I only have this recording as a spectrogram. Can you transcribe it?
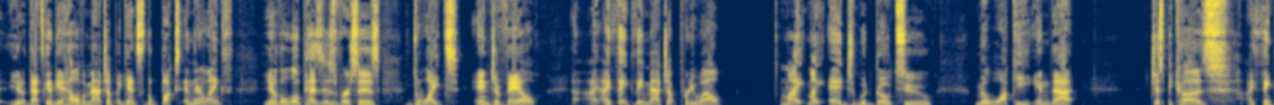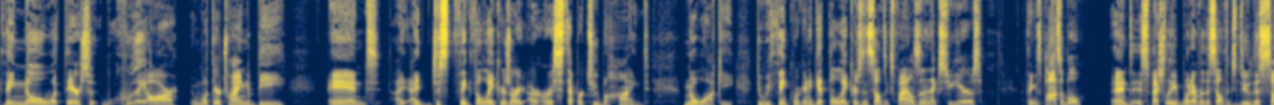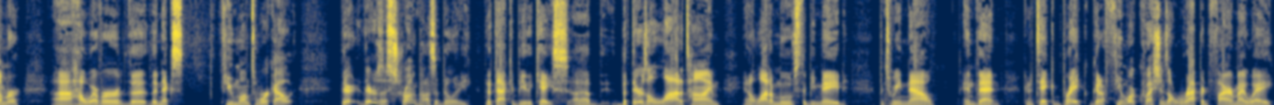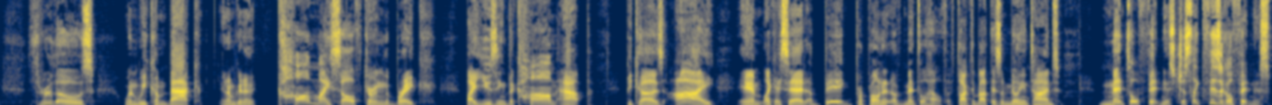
you know, that's going to be a hell of a matchup against the Bucks in their length. You know, the Lopez's versus Dwight and JaVale. I, I think they match up pretty well. My my edge would go to Milwaukee in that just because I think they know what they're who they are and what they're trying to be, and I, I just think the Lakers are, are, are a step or two behind Milwaukee. Do we think we're going to get the Lakers and Celtics finals in the next two years? I think it's possible, and especially whatever the Celtics do this summer, uh, however the the next few months work out, there there's a strong possibility that that could be the case. Uh, but there's a lot of time and a lot of moves to be made between now and then. Going to take a break. We've got a few more questions. I'll rapid fire my way through those when we come back, and I'm going to calm myself during the break by using the Calm app because I am, like I said, a big proponent of mental health. I've talked about this a million times. Mental fitness, just like physical fitness,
